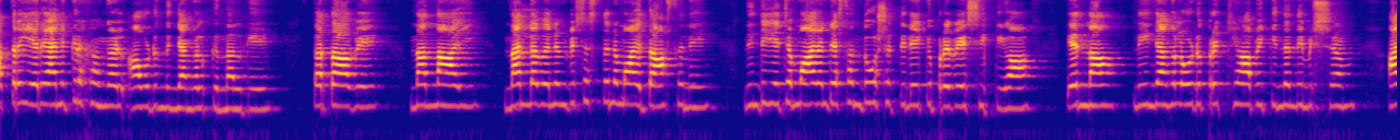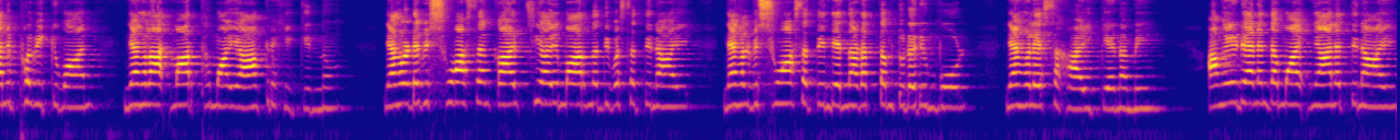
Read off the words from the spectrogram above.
അത്രയേറെ അനുഗ്രഹങ്ങൾ അവിടുന്ന് ഞങ്ങൾക്ക് നൽകി. കർത്താവെ നന്നായി നല്ലവനും വിശ്വസ്തനുമായ ദാസനെ നിന്റെ യജമാനന്റെ സന്തോഷത്തിലേക്ക് പ്രവേശിക്കുക എന്ന നീ ഞങ്ങളോട് പ്രഖ്യാപിക്കുന്ന നിമിഷം അനുഭവിക്കുവാൻ ഞങ്ങൾ ആത്മാർത്ഥമായി ആഗ്രഹിക്കുന്നു. ഞങ്ങളുടെ വിശ്വാസം കാഴ്ചയായി മാറുന്ന ദിവസത്തിനായി ഞങ്ങൾ വിശ്വാസത്തിന്റെ നടത്തം തുടരുമ്പോൾ ഞങ്ങളെ സഹായിക്കണമേ. അങ്ങയുടെ അനന്തമായ ജ്ഞാനത്തിനായി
